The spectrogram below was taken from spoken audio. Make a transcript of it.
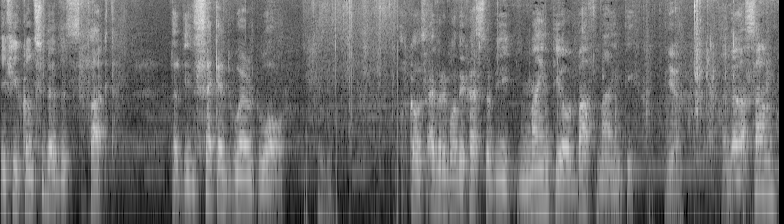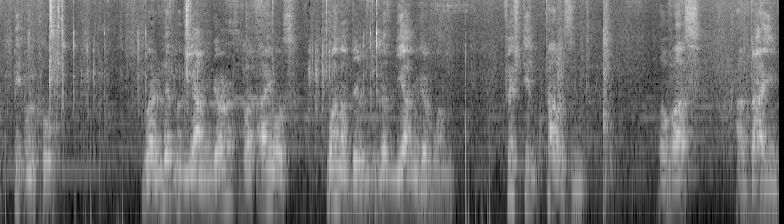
if you consider this fact that in Second World War, of course, everybody has to be 90 or above 90. Yeah. And there are some people who were a little younger, but I was one of the little younger one. 15,000 of us are dying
